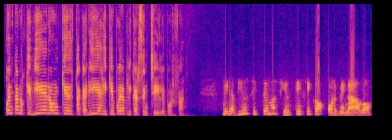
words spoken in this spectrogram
Cuéntanos qué vieron, qué destacarías y qué puede aplicarse en Chile, porfa. Mira, vi un sistema científico ordenado,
